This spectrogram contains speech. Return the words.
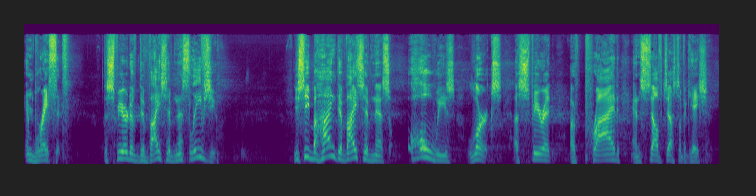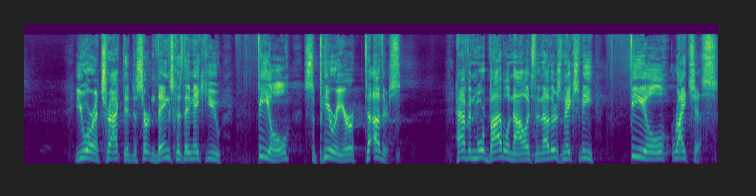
embrace it, the spirit of divisiveness leaves you. You see, behind divisiveness always lurks a spirit of pride and self justification. You are attracted to certain things because they make you feel superior to others. Having more Bible knowledge than others makes me feel righteous.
